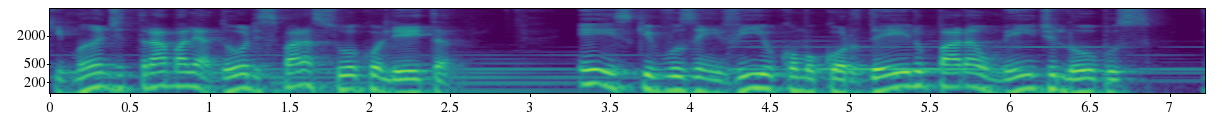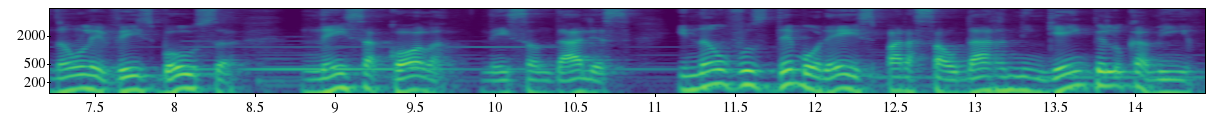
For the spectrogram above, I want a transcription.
que mande trabalhadores para a sua colheita. Eis que vos envio como cordeiro para o meio de lobos. Não leveis bolsa, nem sacola, nem sandálias, e não vos demoreis para saudar ninguém pelo caminho.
